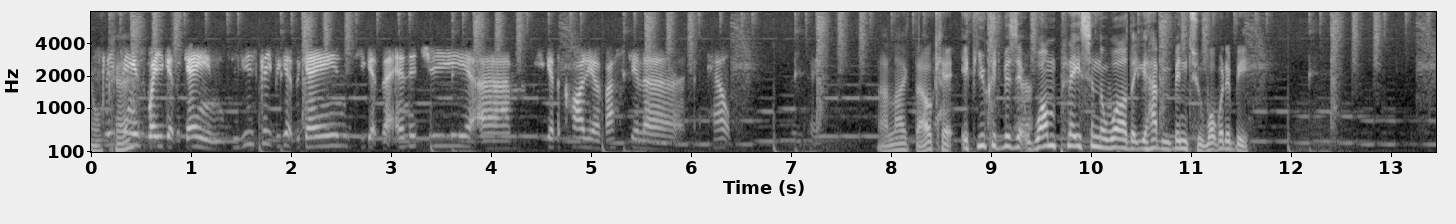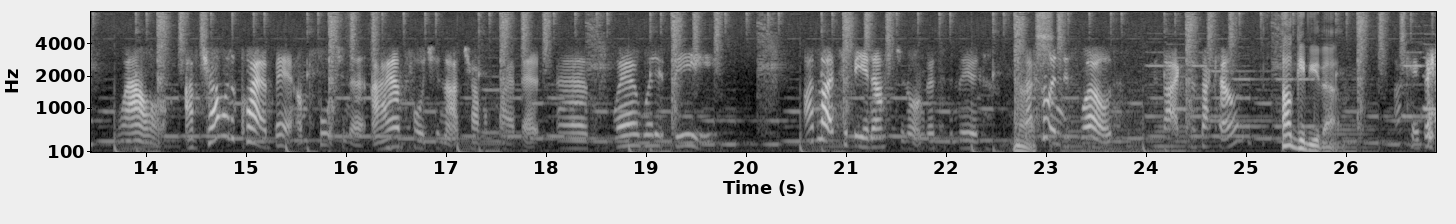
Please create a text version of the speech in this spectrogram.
Okay. Sleeping is where you get the gains. If you sleep, you get the gains. You get the energy. Um, you get the cardiovascular health. Sleeping. I like that. Okay, if you could visit one place in the world that you haven't been to, what would it be? Wow, I've travelled quite a bit. I'm fortunate. I am fortunate I've travelled quite a bit. Um, where would it be? I'd like to be an astronaut and go to the moon. Nice. That's not in this world. Does that, does that count? I'll give you that. Okay, thank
